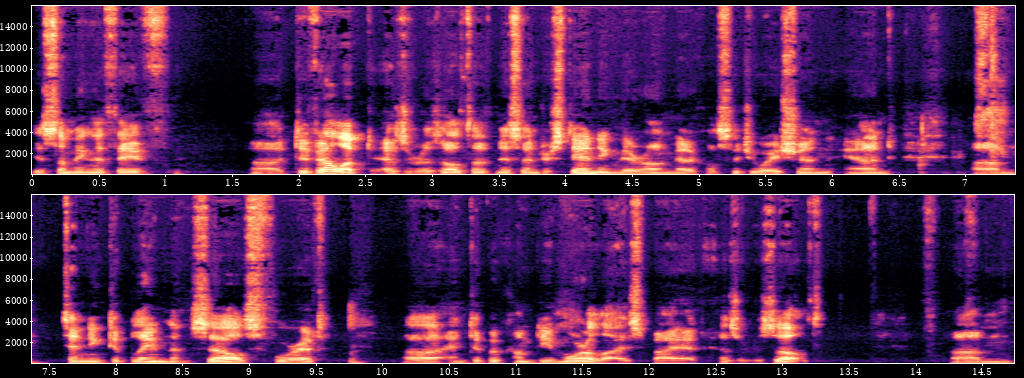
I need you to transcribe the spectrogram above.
is something that they've uh, developed as a result of misunderstanding their own medical situation and um, tending to blame themselves for it uh, and to become demoralized by it as a result. Um,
